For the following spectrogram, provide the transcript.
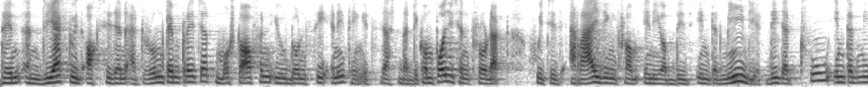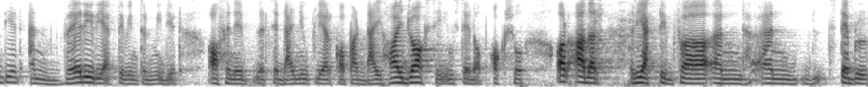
then and react with oxygen at room temperature most often you do not see anything it is just the decomposition product which is arising from any of these intermediate. These are true intermediate and very reactive intermediate often a let us say dinuclear copper dihydroxy instead of oxo or other reactive uh, and, and stable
